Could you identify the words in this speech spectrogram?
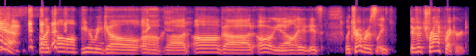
Yeah, like oh here we go. Oh god. Oh god. Oh you know it, it's with Trevor. It's, like, there's a track record.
